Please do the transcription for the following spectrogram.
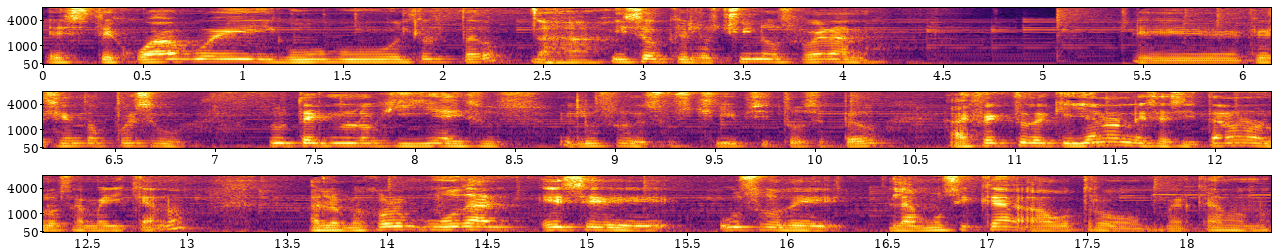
este Huawei, Google, todo ese pedo, Ajá. hizo que los chinos fueran eh, creciendo pues su, su tecnología y sus, el uso de sus chips y todo ese pedo, a efecto de que ya no necesitaron a los americanos, a lo mejor mudan ese uso de la música a otro mercado, ¿no?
